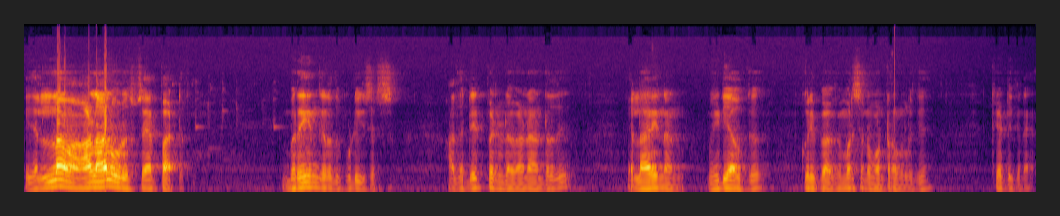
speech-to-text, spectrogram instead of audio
இதெல்லாம் ஆளால் ஒரு செயற்பாட்டு. பிரெயின்கிறது ப்ரொடியூசர்ஸ் அதை டெட் பண்ணிட வேணான்றது. எல்லாரையும் நான் மீடியாவுக்கு குறிப்பாக விமர்சனம் பண்ணுறவங்களுக்கு கேட்டுக்கிறேன்.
